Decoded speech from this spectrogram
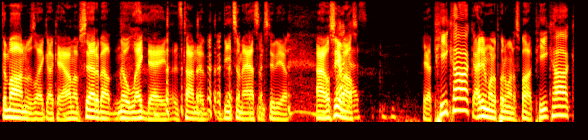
Damon was like, "Okay, I'm upset about no leg day. It's time to beat some ass in studio." All right, we'll see you, Bye, Myles. guys. Yeah, Peacock. I didn't want to put him on a spot. Peacock.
